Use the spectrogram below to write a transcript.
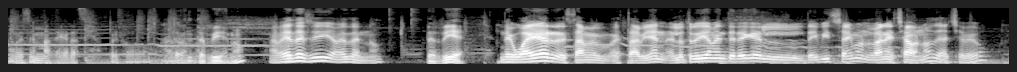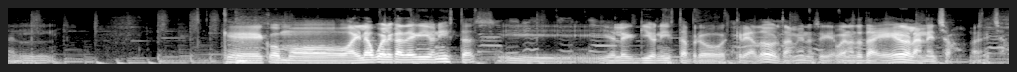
A veces más de gracia, pero. A veces te ríes, ¿no? A veces sí, a veces no. Te ríes. The Wire está, está bien. El otro día me enteré que el David Simon lo han echado, ¿no? De HBO. El- Que como hay la huelga de guionistas y, y él es guionista pero es creador también, así que bueno, total, que creo que lo han echado, lo han echado.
